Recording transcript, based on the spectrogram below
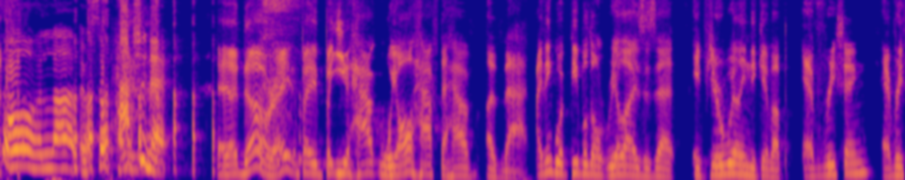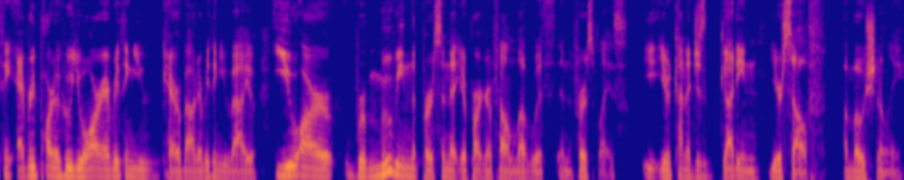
for love. It was so passionate. I know, right? But but you have we all have to have a that. I think what people don't realize is that if you're willing to give up everything, everything, every part of who you are, everything you care about, everything you value, you are removing the person that your partner fell in love with in the first place. You're kind of just gutting yourself emotionally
